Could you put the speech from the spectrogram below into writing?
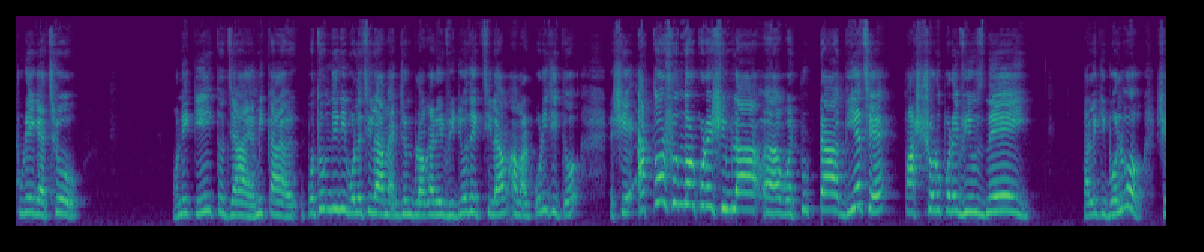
ট্যুরে গেছো, অনেকেই তো যায়। আমি প্রথম দিনই বলেছিলাম, একজন ব্লগারের ভিডিও দেখছিলাম, আমার পরিচিত। সে এত সুন্দর করে সিমলা ট্যুরটা দিয়েছে, পাঁচশোর উপরে ভিউজ নেই। তাহলে কি বলব? সে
